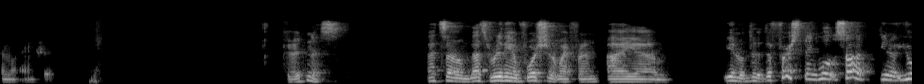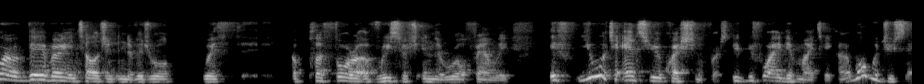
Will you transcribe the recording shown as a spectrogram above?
similar interests. Goodness. That's um that's really unfortunate, my friend. I um you know the, the first thing well so you know you are a very very intelligent individual with a plethora of research in the royal family. If you were to answer your question first, before I give my take on it, what would you say?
